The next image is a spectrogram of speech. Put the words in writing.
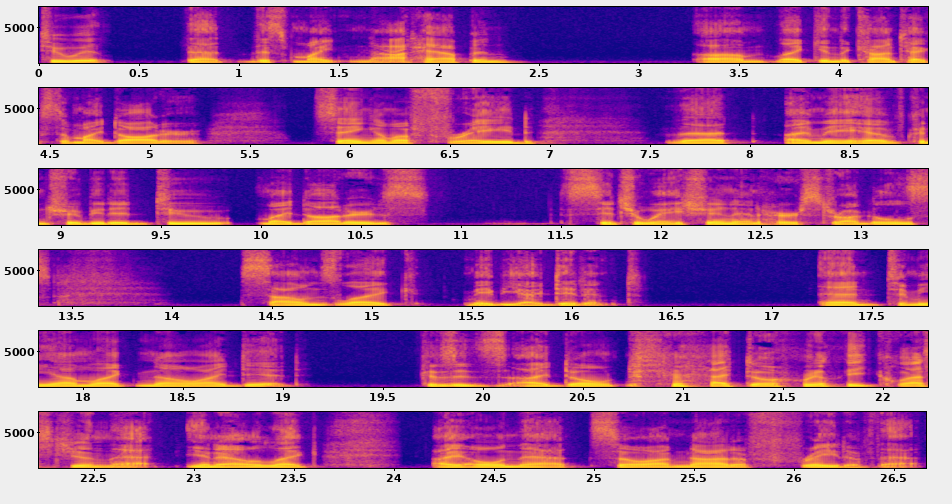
to it that this might not happen. Um, like in the context of my daughter, saying I'm afraid that I may have contributed to my daughter's situation and her struggles sounds like maybe I didn't. And to me, I'm like, no, I did. Cause it's, I don't, I don't really question that, you know, like I own that. So I'm not afraid of that.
